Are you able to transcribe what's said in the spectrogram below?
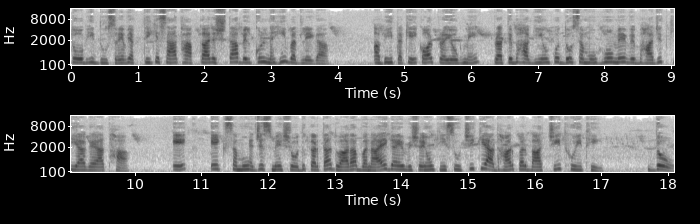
तो भी दूसरे व्यक्ति के साथ आपका रिश्ता बिल्कुल नहीं बदलेगा। अभी तक एक और प्रयोग में प्रतिभागियों को दो समूहों में विभाजित किया गया था। एक एक समूह जिसमें शोधकर्ता द्वारा बनाए गए विषयों की सूची के आधार पर बातचीत हुई थी। दो,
